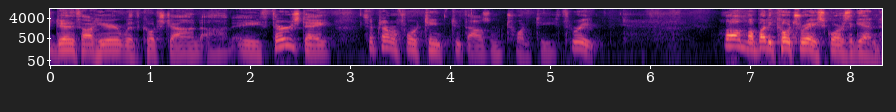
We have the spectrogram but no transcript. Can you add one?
your daily thought here with Coach John on a Thursday, September 14th, 2023. Oh, my buddy Coach Ray scores again.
